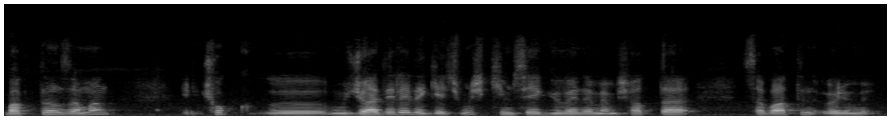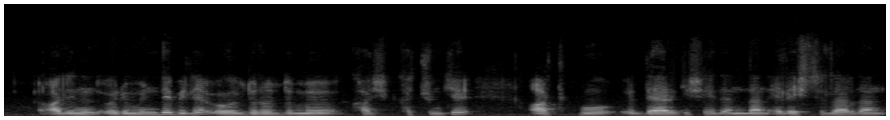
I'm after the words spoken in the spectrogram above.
baktığın zaman e, çok e, mücadeleyle geçmiş. Kimseye güvenememiş. Hatta Sabahattin ölümü Ali'nin ölümünde bile öldürüldü mü? Kaç, kaç, çünkü artık bu dergi şeylerinden, eleştirilerden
